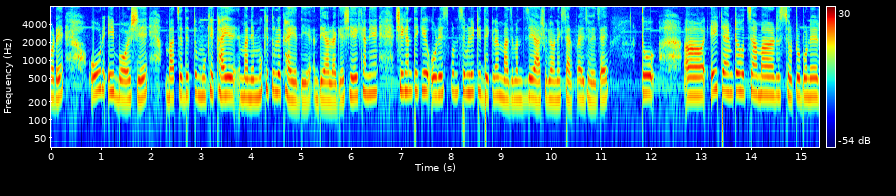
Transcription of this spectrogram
করে। ওর এই বয়সে বাচ্চাদের তো মুখে খাইয়ে মানে মুখে তুলে খাইয়ে দিয়ে দেওয়া লাগে। সেইখানে সেখান থেকে ওর রেসপন্সিবিলিটি দেখলাম মাঝে মাঝে যে আসলে অনেক সারপ্রাইজ হয়ে যায়। তো এই টাইমটা হচ্ছে আমার ছোটো বোনের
